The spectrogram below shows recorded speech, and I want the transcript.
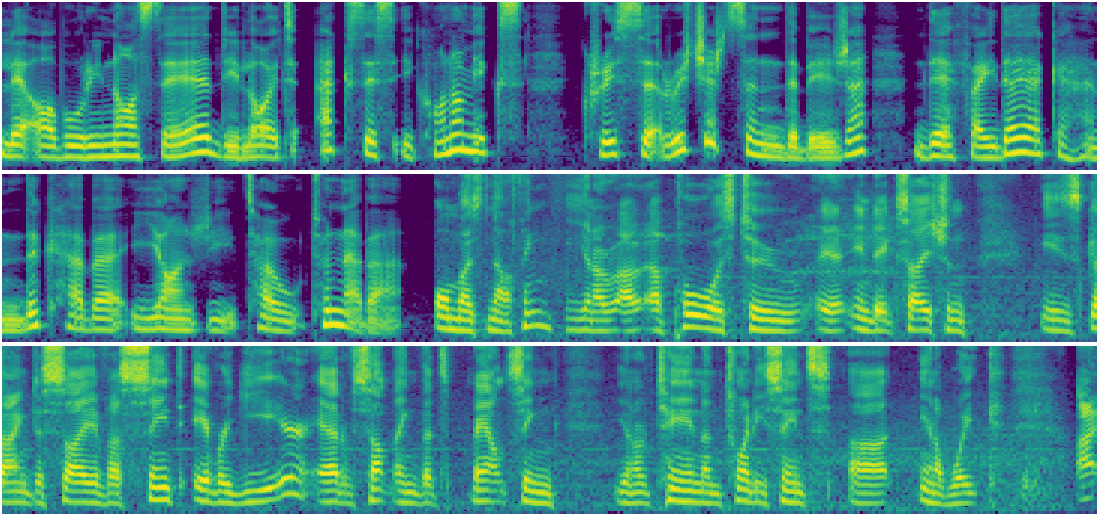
لآبوری ناسه دیلایت اکسس اکونومیکس کریس ریچردسون دبیجه ده فایده که هندک هبه یانجی تو تنبه. almost nothing. You know, a, a pause to uh, indexation is going to save a cent every year out of something that's bouncing, you know, 10 and 20 cents uh, in a week. Uh,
